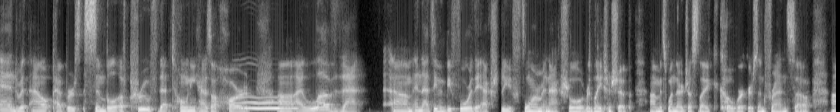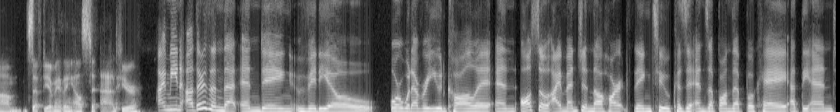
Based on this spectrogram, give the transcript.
end without Pepper's symbol of proof that Tony has a heart. Uh, I love that. Um, and that's even before they actually form an actual relationship. Um, it's when they're just like coworkers and friends. So, um, Steph, do you have anything else to add here? I mean, other than that ending video, or whatever you'd call it. And also, I mentioned the heart thing too, because it ends up on that bouquet at the end.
